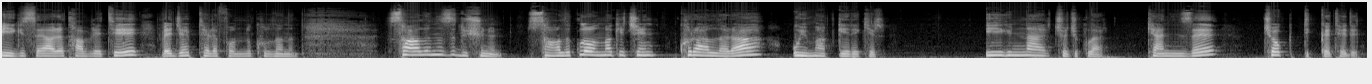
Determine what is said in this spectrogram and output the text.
bilgisayarı, tableti ve cep telefonunu kullanın. Sağlığınızı düşünün. Sağlıklı olmak için kurallara uymak gerekir. İyi günler çocuklar. Kendinize çok dikkat edin.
